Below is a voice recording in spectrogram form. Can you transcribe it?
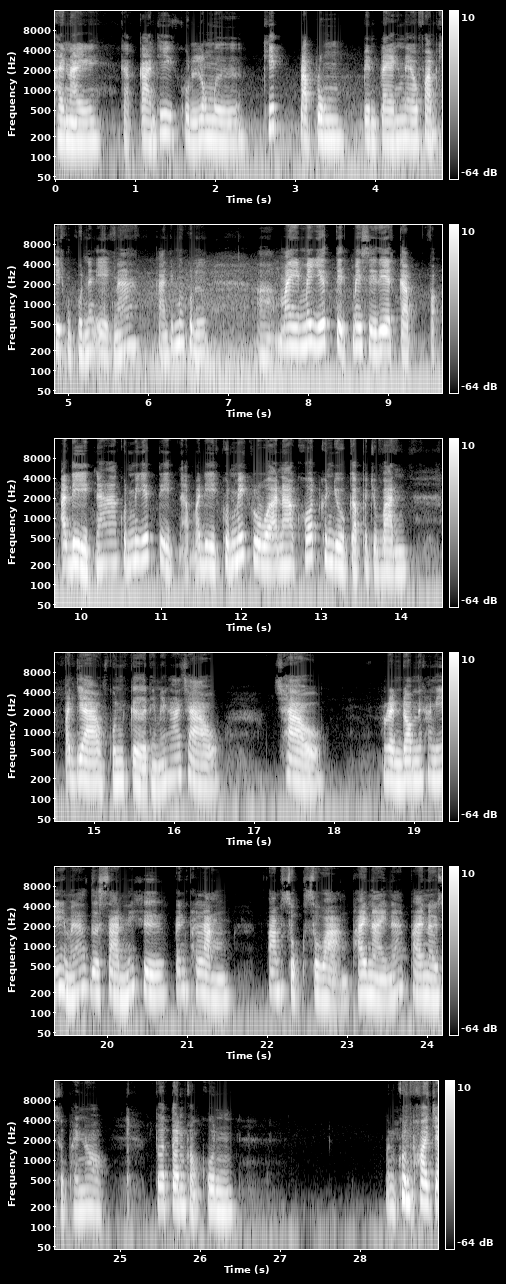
ภายในจากการที่คุณลงมือคิดปรับปรุงเปลี่ยนแปลงแนวความคิดของคุณนั่นเองนะ การที่เมื่อคุณไม่ไม่ยึดติดไม่ซีเรียสกับอดีตนะคะคุณไม่ยึดติดอดีต คุณไม่กลัวอนาคตคุณอยู่กับปัจจุบันปัญญาของคุณเกิดเห็นไหมคะ ชาว ชาวแรนดอมในครั้งนี้เห็นไหมคะเดอะซันนี่คือเป็นพลังความสุขสว่างภายในนะ ภายในสุขภายนอก ตัวตนของคุณ มันคุณพอใจ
